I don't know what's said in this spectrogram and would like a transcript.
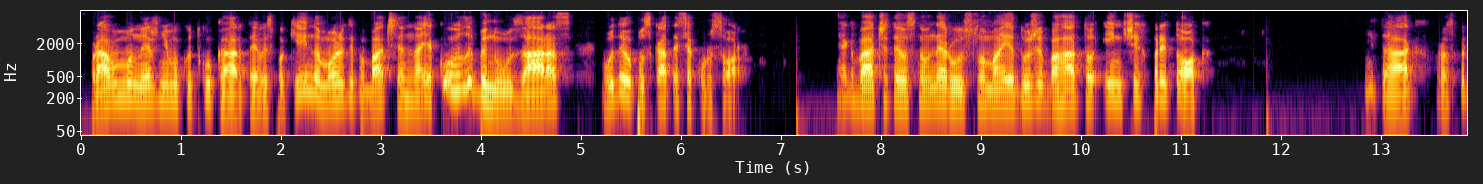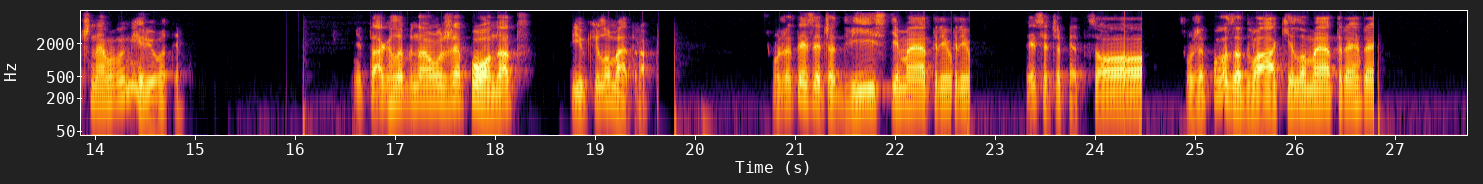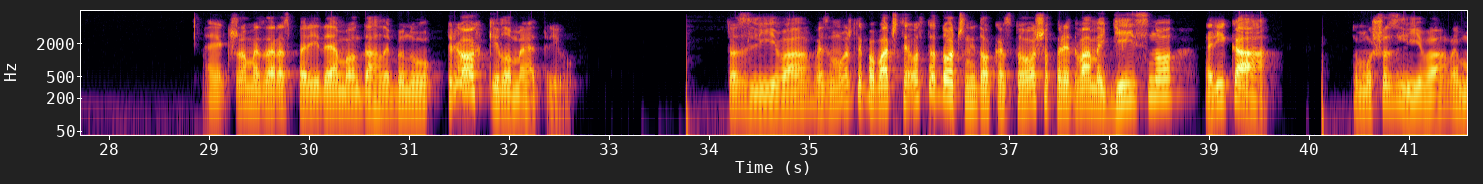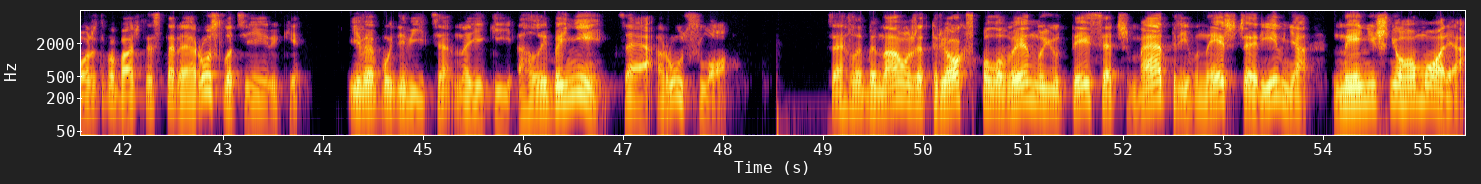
В правому нижньому кутку карти ви спокійно можете побачити, на яку глибину зараз буде опускатися курсор. Як бачите, основне русло має дуже багато інших приток. І так, розпочнемо вимірювати. І так, глибина вже понад пів кілометра. Уже 1200 метрів, 1500, уже поза 2 кілометри. А якщо ми зараз перейдемо на глибину 3 кілометрів, то зліва ви зможете побачити остаточний доказ того, що перед вами дійсно ріка. Тому що зліва ви можете побачити старе русло цієї ріки. І ви подивіться, на якій глибині це русло. Це глибина уже 3,5 тисяч метрів нижче рівня нинішнього моря.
